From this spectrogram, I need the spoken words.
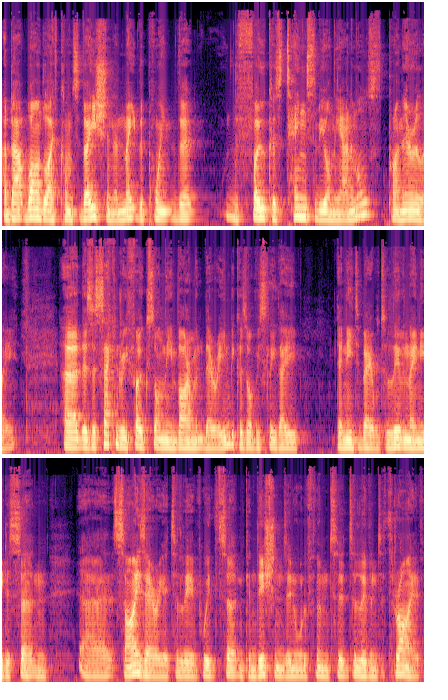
about wildlife conservation and make the point that the focus tends to be on the animals primarily. Uh, there's a secondary focus on the environment they're in because obviously they they need to be able to live and they need a certain uh, size area to live with certain conditions in order for them to, to live and to thrive.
